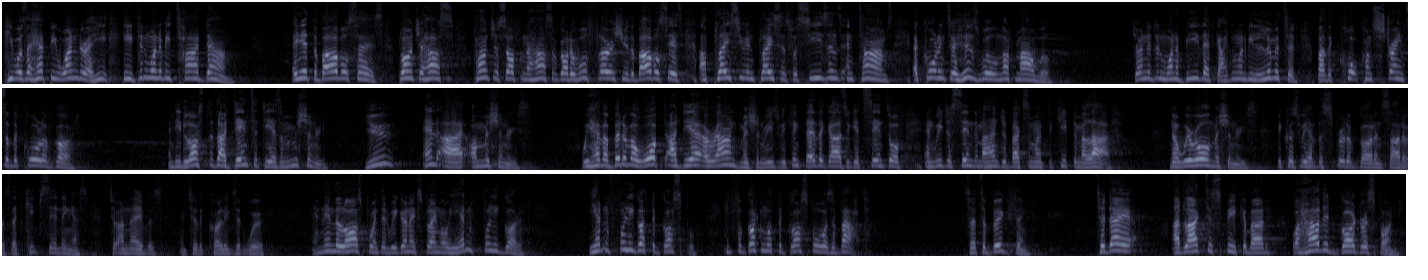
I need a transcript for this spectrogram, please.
He was a happy wanderer. He, he didn't want to be tied down. And yet the Bible says, plant your house, plant yourself in the house of God, it will flourish you. The Bible says, I place you in places for seasons and times according to his will, not my will. Jonah didn't want to be that guy. He didn't want to be limited by the constraints of the call of God. And he lost his identity as a missionary. You and I are missionaries. We have a bit of a warped idea around missionaries. We think they're the guys who get sent off and we just send them a hundred bucks a month to keep them alive. No, we're all missionaries because we have the Spirit of God inside of us that keeps sending us to our neighbors and to the colleagues at work. And then the last point that we're going to explain more, he hadn't fully got it. He hadn't fully got the gospel. He'd forgotten what the gospel was about. So it's a big thing. Today, I'd like to speak about well, how did God respond?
